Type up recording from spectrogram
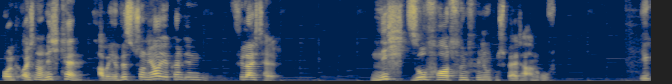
und euch noch nicht kennen, aber ihr wisst schon, ja, ihr könnt ihnen vielleicht helfen, nicht sofort fünf Minuten später anrufen. Ihr,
